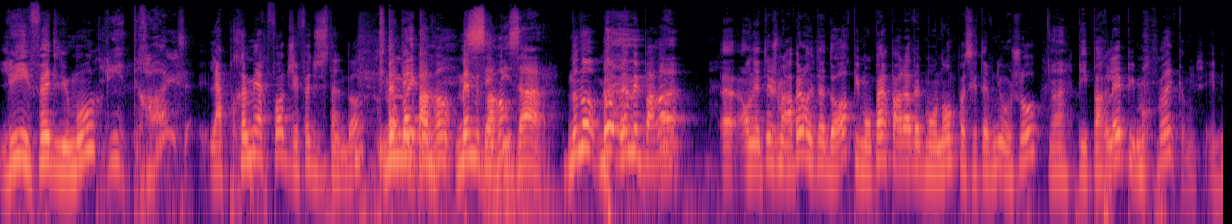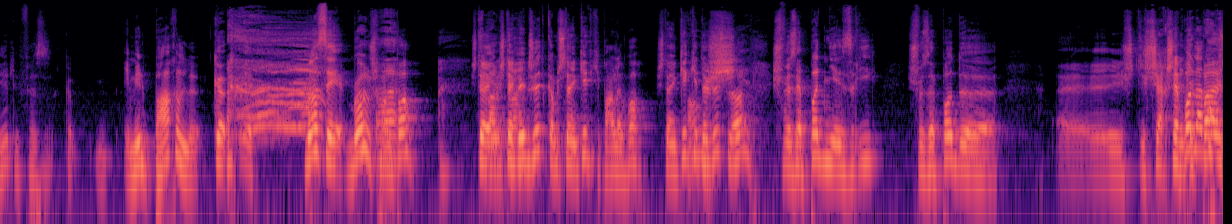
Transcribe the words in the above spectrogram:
Lui, il fait de l'humour. Lui est drôle. La première fois que j'ai fait du stand-up, même ton mes parents, comme, même mes C'est bizarre. Non, non, non, même mes parents. Euh, on était, je me rappelle, on était dehors, puis mon père parlait avec mon oncle parce qu'il était venu au show. Ouais. Puis il parlait, puis mon père, comme, Émile, il ça. Comme, Émile parle. Que, euh, non, c'est, bro, je parle pas. J'étais j'étais legit comme j'étais un kid qui parlait pas. J'étais un kid qui Oh, était juste shit. là. Je faisais pas de niaiserie. Je faisais pas de. euh, je cherchais pas T'étais pas- d'attention.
